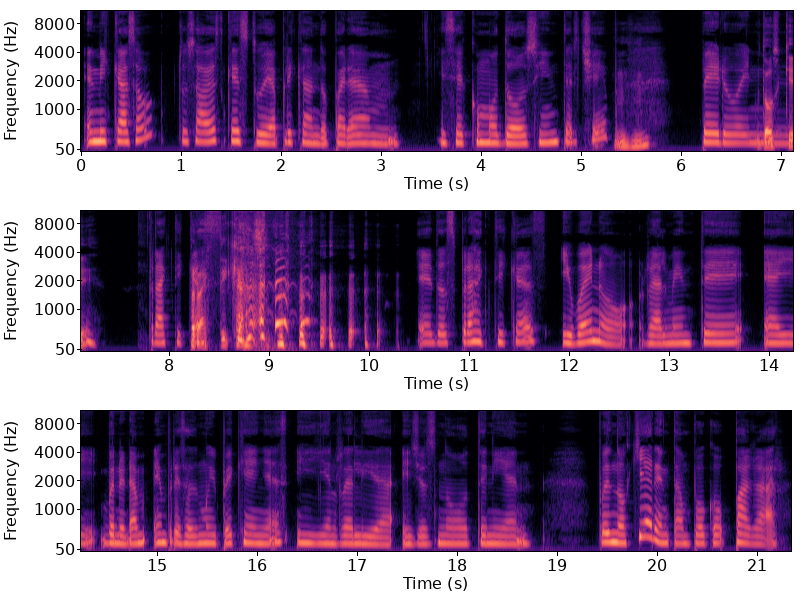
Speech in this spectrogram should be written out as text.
En mi caso, tú sabes que estuve aplicando para, mm, hice como dos internships, pero en... ¿Dos qué? Prácticas. Prácticas. Eh, dos prácticas y bueno, realmente hay, bueno, eran empresas muy pequeñas y en realidad ellos no tenían, pues no quieren tampoco pagar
